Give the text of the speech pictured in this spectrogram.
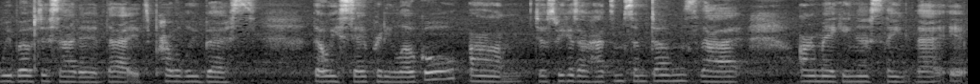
we both decided that it's probably best that we stay pretty local um, just because I've had some symptoms that are making us think that it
